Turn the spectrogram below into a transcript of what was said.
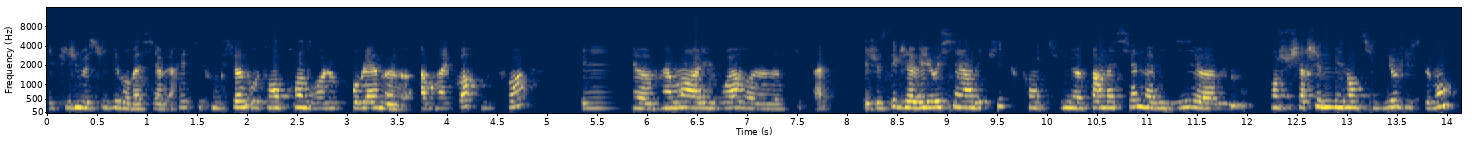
Et puis, je me suis dit, bon, bah, s'il n'y a rien qui fonctionne, autant prendre le problème euh, à bras le corps une fois et euh, vraiment aller voir euh, ce qui se passe. Et je sais que j'avais eu aussi un déclic quand une pharmacienne m'avait dit, quand je cherchais mes antibiotiques, justement,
